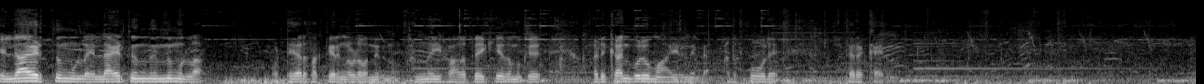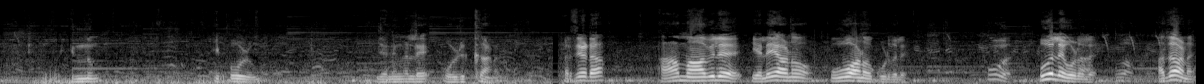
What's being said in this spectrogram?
എല്ലായിടത്തുമുള്ള എല്ലായിടത്തു നിന്നുമുള്ള ഒട്ടേറെ ഭക്തീരങ്ങൾ ഇവിടെ വന്നിരുന്നു. അന്ന് ഈ ഭാഗത്തേക്ക് നമുക്ക് അടുക്കാൻ പോലും ആയിരുന്നില്ല. അതുപോലെ തിരക്കായിരുന്നു. ഇന്നും ഇപ്പോഴും ജനങ്ങളുടെ ഒഴുക്കാണ്. ചേട്ടാ ആ മാവിൽ ഇലയാണോ പൂവാണോ കൂടുതൽ പൂവ്. പൂവല്ലേ കൂടുതൽ അതാണ്.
